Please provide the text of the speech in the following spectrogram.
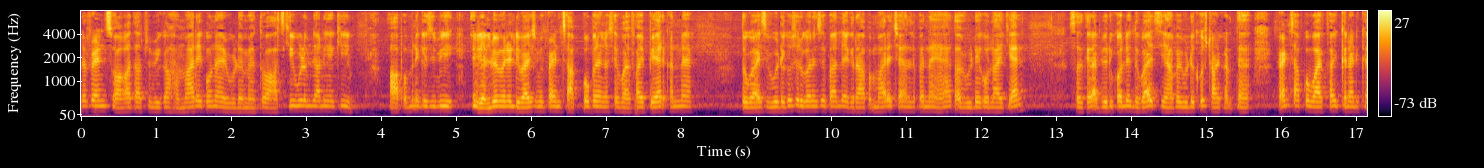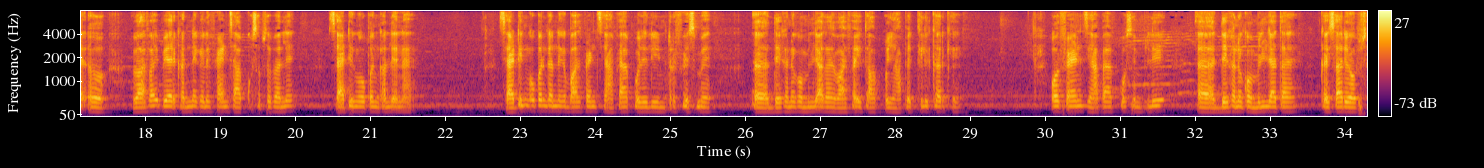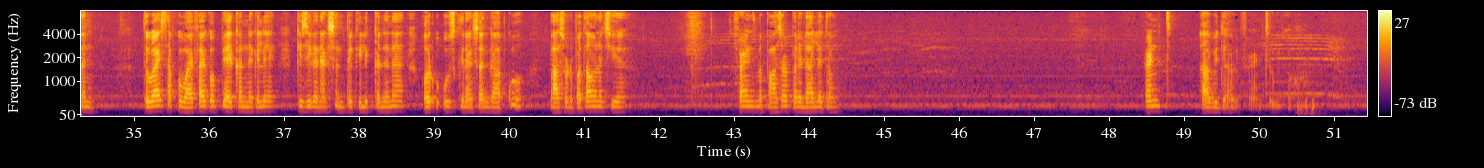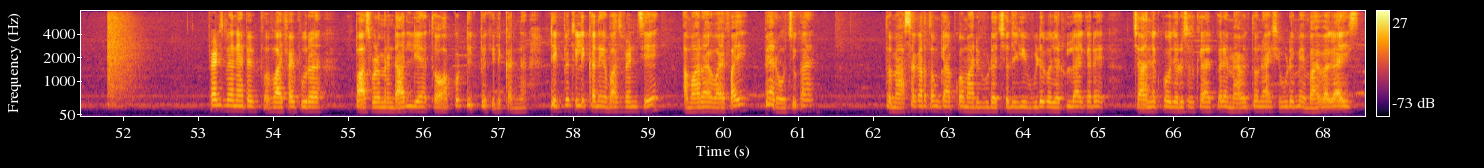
Hello friends, स्वागत है आप सभी का हमारे को नए वीडियो में। तो आज की वीडियो में जानिए कि आप अपने किसी भी रेलवे मेरे डिवाइस में फ्रेंड्स, आपको अपने कैसे वाईफाई पेयर करना है। तो गाइस वीडियो को शुरू करने से पहले अगर आप हमारे चैनल पर नए हैं तो वीडियो को लाइक एंड सब्सक्राइब ज़रूर कर लें। तो गाइस यहाँ पर वीडियो को स्टार्ट करते हैं। फ्रेंड्स, आपको वाईफाई कनेक्ट वाईफाई पेयर करने के लिए फ्रेंड्स, आपको सबसे पहले सेटिंग ओपन कर लेना है। सेटिंग ओपन करने के बाद फ्रेंड्स, यहाँ पर आपको यदि इंटरफेस में देखने को मिल जाता है वाईफाई तो आपको यहाँ पर क्लिक करके और फ्रेंड्स यहाँ पे आपको सिंपली देखने को मिल जाता है कई सारे ऑप्शन तो गाइस आपको वाईफाई को पेयर करने के लिए किसी कनेक्शन पे क्लिक कर देना है और उस कनेक्शन का आपको पासवर्ड पता होना चाहिए। फ्रेंड्स मैं पासवर्ड पहले डाल लेता हूँ। फ्रेंड्स अभी तो अभी फ्रेंड्स फ्रेंड्स मैंने यहाँ पे वाईफाई पूरा पासवर्ड मैंने डाल लिया है तो आपको टिक पे क्लिक करना है। टिक पे क्लिक करने के बाद फ्रेंड्स ये हमारा वाईफाई पेयर हो चुका है। तो मैं आशा करता हूँ कि आपको हमारी वीडियो अच्छी लगी। वीडियो को ज़रूर लाइक करें चैनल को ज़रूर सब्सक्राइब करें। मैं मिलता हूँ नेक्स्ट वीडियो में। Bye bye guys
